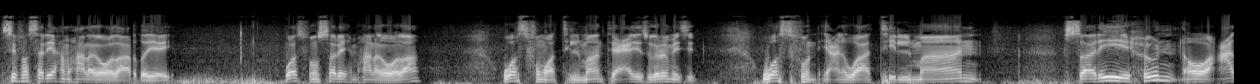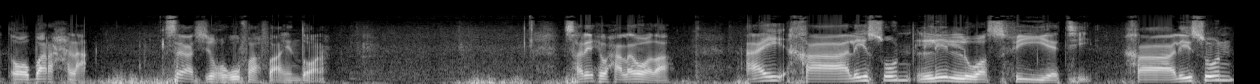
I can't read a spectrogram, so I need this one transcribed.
sifa sariixa maxaa laga wadaa ardayay wasfun sariix maxaa laga wadaa? Wasfun waa tilmaanta caadiga soo garamaysid wasfun yacni waa tilmaan. Sariixun oo cad oo baraxla. Isagaa shiiqu kuu faahfaahin doona. Sariix waxaa laga wadaa ay khaalisun lilwasfiyati. Khaalisun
